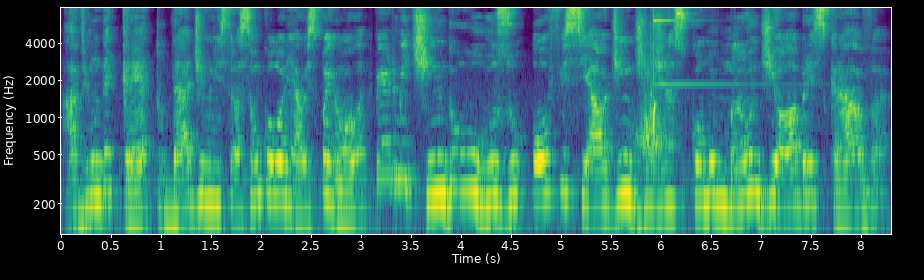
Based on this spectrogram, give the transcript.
havia um decreto da administração colonial espanhola permitindo o uso oficial de indígenas como mão de obra escrava.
